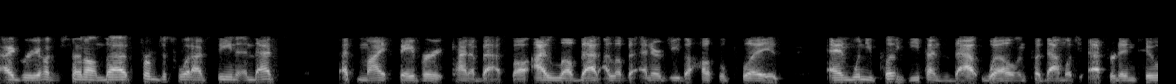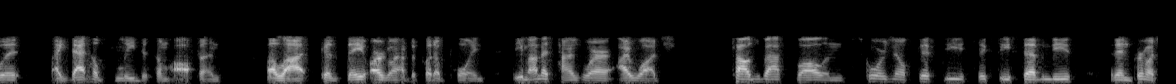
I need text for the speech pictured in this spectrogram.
I agree 100% on that from just what I've seen, and that's that's my favorite kind of basketball. I love that. I love the energy, the hustle plays. And when you play defense that well and put that much effort into it, like that helps lead to some offense a lot because they are going to have to put up points. The amount of times where I watch college basketball and scores, you know, 50, 60, 70s, and then pretty much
